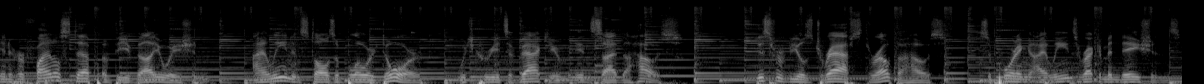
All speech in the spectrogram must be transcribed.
In her final step of the evaluation, Eileen installs a blower door which creates a vacuum inside the house. This reveals drafts throughout the house, supporting Eileen's recommendations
